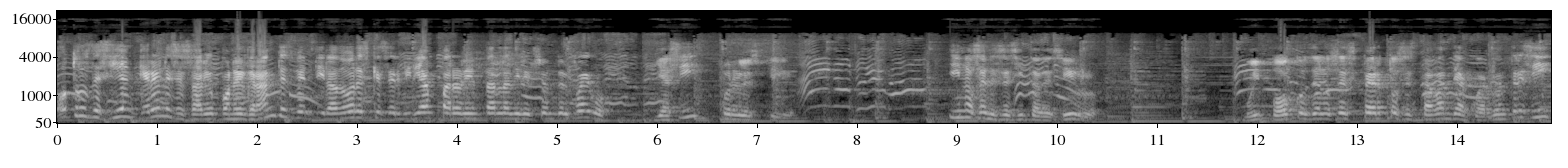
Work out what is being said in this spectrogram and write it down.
Otros decían que era necesario poner grandes ventiladores que servirían para orientar la dirección del fuego, y así por el estilo. Y no se necesita decirlo. Muy pocos de los expertos estaban de acuerdo entre sí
